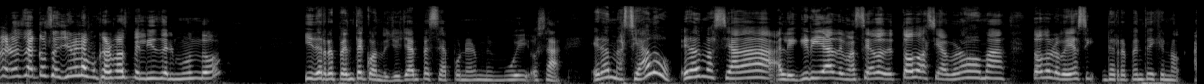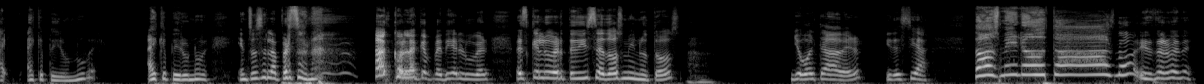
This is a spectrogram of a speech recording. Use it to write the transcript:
Pero esa cosa, yo era la mujer más feliz del mundo. Y de repente cuando yo ya empecé a ponerme muy, o sea, era demasiado, era demasiada alegría, demasiado de todo, hacía broma, todo lo veía así. De repente dije, no, hay, hay que pedir un Uber, hay que pedir un Uber. Y entonces la persona con la que pedí el Uber, es que el Uber te dice dos minutos. Yo volteaba a ver y decía, dos minutos, ¿no? Y de repente,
